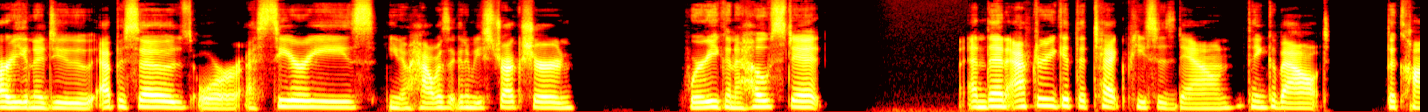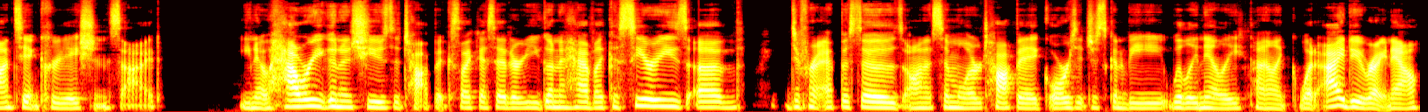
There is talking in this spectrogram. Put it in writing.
Are you going to do episodes or a series? You know, how is it going to be structured? Where are you going to host it? And then after you get the tech pieces down, think about the content creation side. You know, how are you going to choose the topics? Like I said, are you going to have like a series of different episodes on a similar topic, or is it just going to be willy nilly, kind of like what I do right now?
